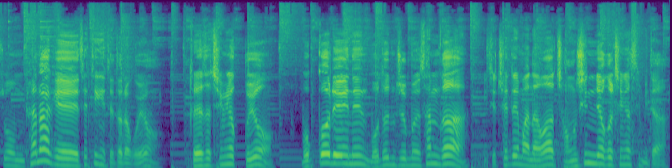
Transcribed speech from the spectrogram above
좀 편하게 세팅이 되더라고요. 그래서 챙겼고요. 목걸이에는 모든 주문 3과 이제 최대 만화와 정신력을 챙겼습니다.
